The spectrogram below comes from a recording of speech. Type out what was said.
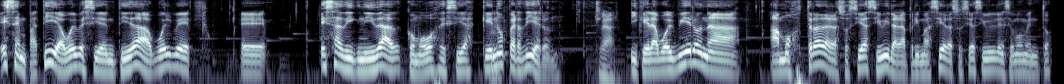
esa empatía, vuelve esa identidad, vuelve eh, esa dignidad, como vos decías, que no perdieron. Claro. Y que la volvieron a, a mostrar a la sociedad civil, a la primacía de la sociedad civil en ese momento,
